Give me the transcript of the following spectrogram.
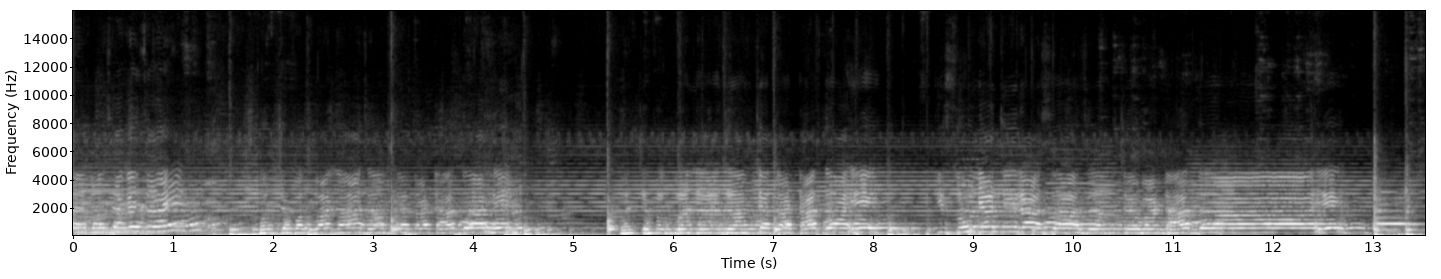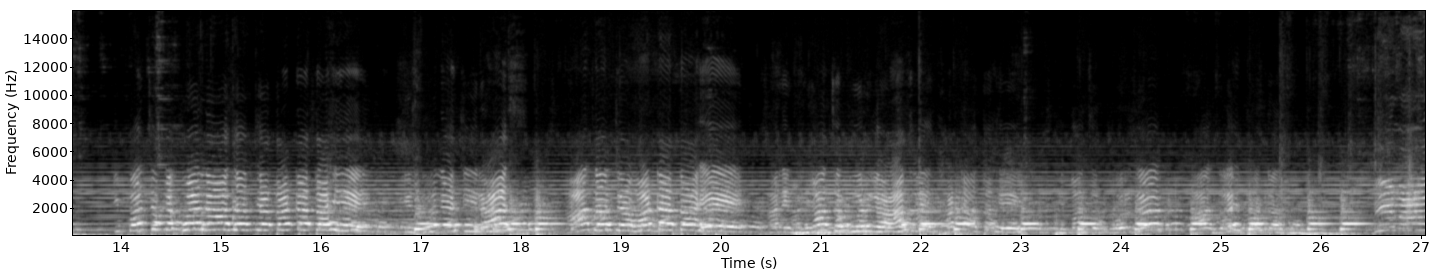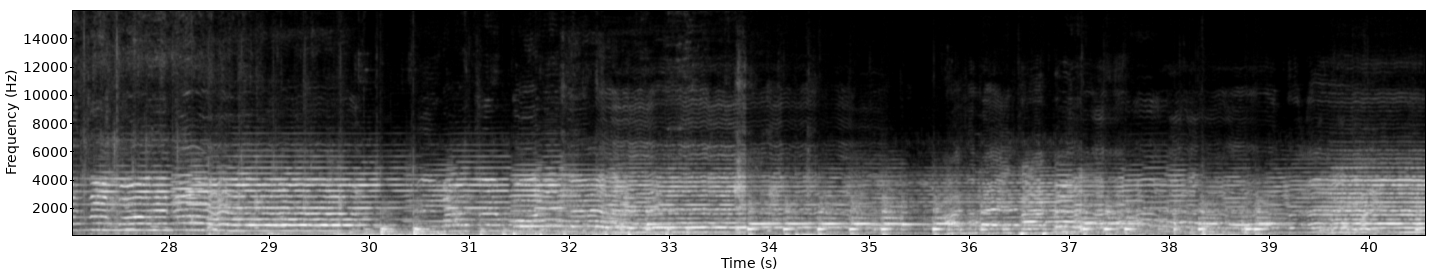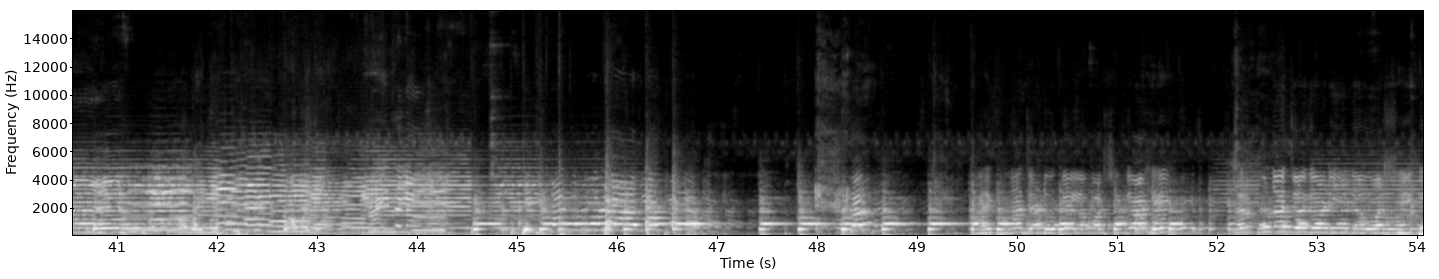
ताटाला नाव आहे? आज आमच्या ताटात आहे. पंच भगवान आज आमच्या ताटात आहे. की सोन्याची रास आज आमच्या वाटात. कुणाच्या डोक्याला वाशिंग आहे तर कुणाच्या गाडीला वाशिंग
